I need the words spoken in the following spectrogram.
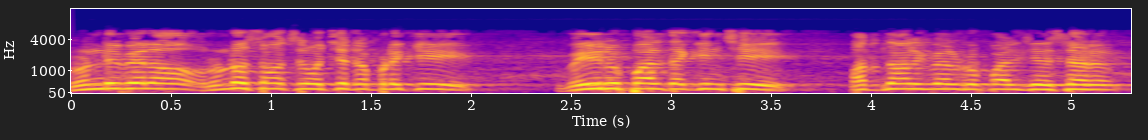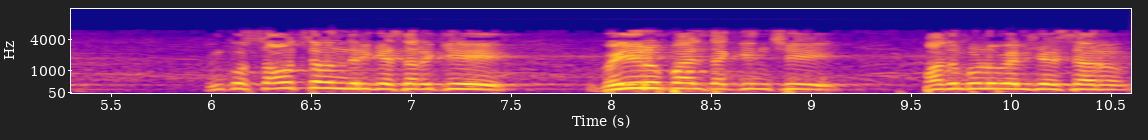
రెండు వేల రెండో సంవత్సరం వచ్చేటప్పటికి వెయ్యి రూపాయలు తగ్గించి పద్నాలుగు వేల రూపాయలు చేశారు. ఇంకో సంవత్సరం తిరిగేసరికి వెయ్యి రూపాయలు తగ్గించి పదమూడు వేలు చేశారు.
